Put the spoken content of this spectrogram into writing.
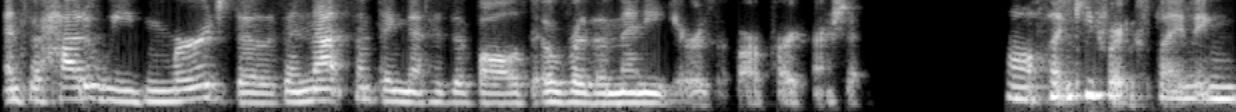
And so, how do we merge those? And that's something that has evolved over the many years of our partnership. Oh, thank you for explaining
